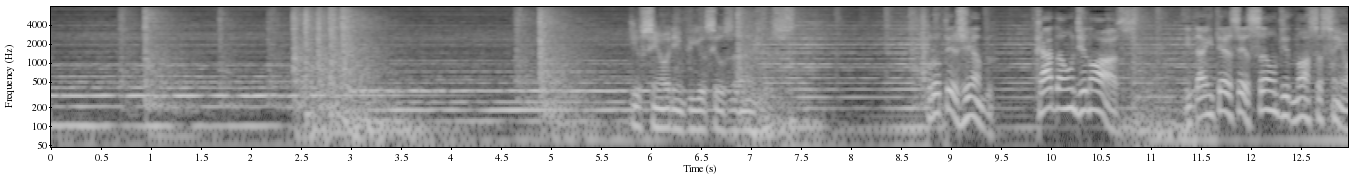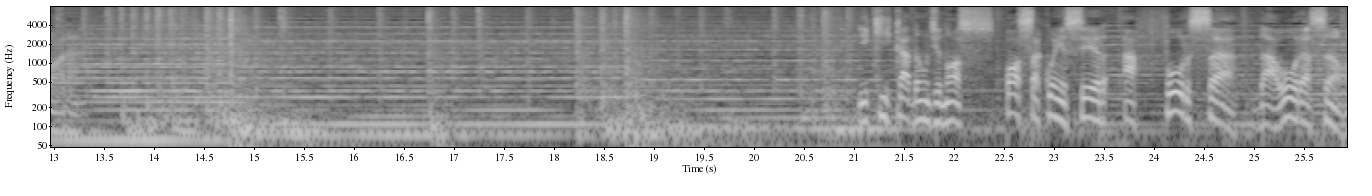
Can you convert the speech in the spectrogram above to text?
que o Senhor envie os seus anjos, protegendo cada um de nós e da intercessão de Nossa Senhora. E que cada um de nós possa conhecer a força da oração.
